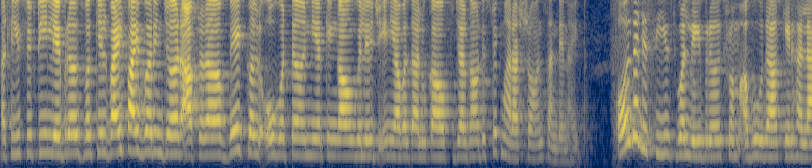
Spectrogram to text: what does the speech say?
At least 15 labourers were killed while 5 were injured after a vehicle overturned near Kingaon village in Yaval Taluka of Jalgaon district, Maharashtra on Sunday night. All the deceased were labourers from Abhoda, Kirhala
